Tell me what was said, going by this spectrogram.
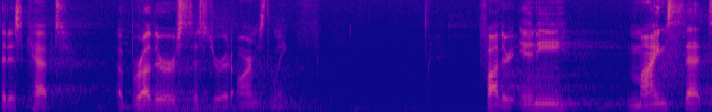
that has kept a brother or sister at arm's length. Father, any mindset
